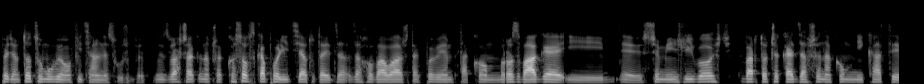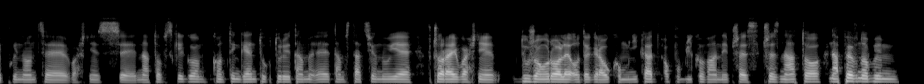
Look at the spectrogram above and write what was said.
powiedziałem, to, co mówią oficjalne służby. Zwłaszcza na przykład kosowska policja tutaj zachowała, że tak powiem, taką rozwagę i y, wstrzemięźliwość. Warto czekać zawsze na komunikaty płynące właśnie z natowskiego kontyngentu, który tam, e, tam stacjonuje. Wczoraj właśnie dużą rolę odegrał komunikat opublikowany przez, przez NATO. Na pewno bym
